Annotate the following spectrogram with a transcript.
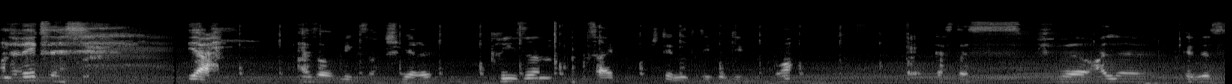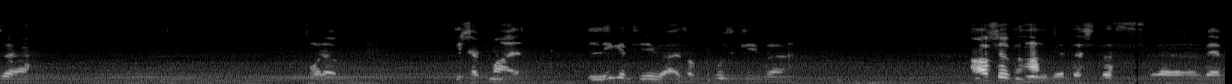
unterwegs ist. Ja, also wie gesagt, schwere Krisenzeiten stehen uns definitiv vor. Dass das für alle gewisse oder ich sag mal negative als auch positive Auswirkungen haben wird, das, das äh, werden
